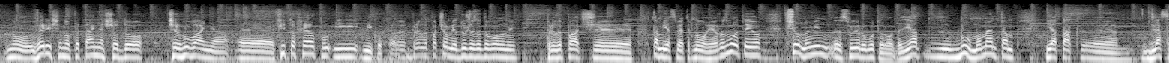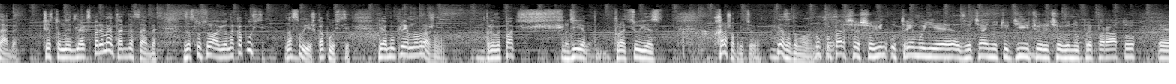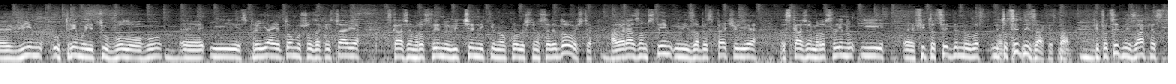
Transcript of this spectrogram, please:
ну, вирішено питання щодо чергування е, фітохелпу і мікохелпу. Е, Прилипачом я дуже задоволений. Прилипач, е, там є своя технологія розводити його, все, ну він е, свою роботу робить. Я е, був момент там, я так е, для себе, чисто не для експерименту, а для себе. Застосував його на капусті, на своїй ж капусті. Я був приємно вражений. Прилипач діє, працює, хорошо працює. Я задоволений. Ну, по-перше, що він утримує звичайно ту діючу речовину препарату, е, він утримує цю вологу е, і сприяє тому, що захищає, скажімо, рослину від чинників навколишнього середовища, але разом з тим і забезпечує, скажімо, рослину і е, фітоцидними влас... фітоцидний захист, так, фітоцидний захист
